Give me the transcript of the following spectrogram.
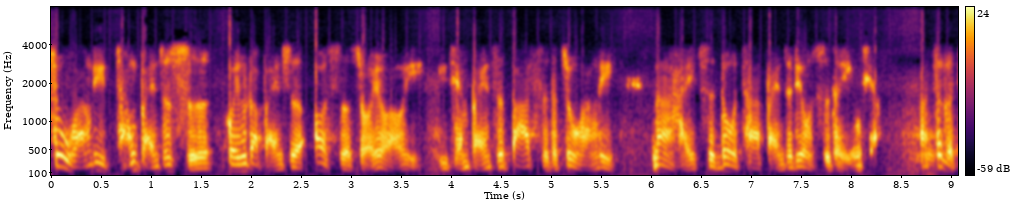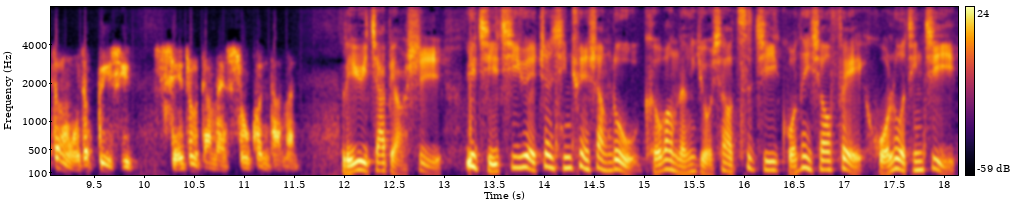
住房率从百分之十恢复到百分之二十左右而已，以前百分之八十的住房率，那还是落差百分之六十的影响。啊，这个政府就必须协助他们纾困他们。李玉佳表示，预期七月振兴券上路，渴望能有效刺激国内消费，活络经济。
